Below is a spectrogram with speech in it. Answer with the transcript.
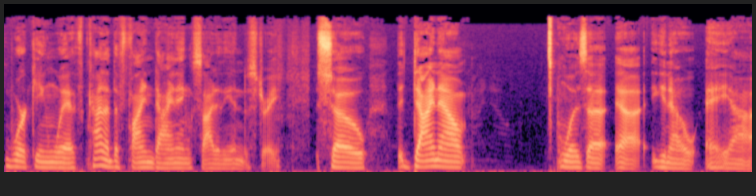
working with kind of the fine dining side of the industry. So the Dine Out was a, uh, you know, a, uh,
